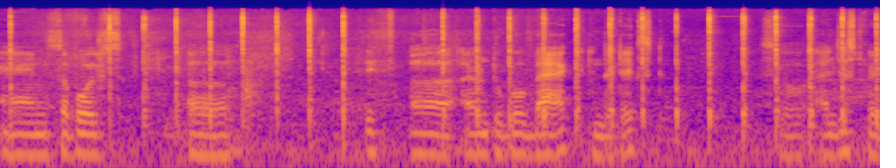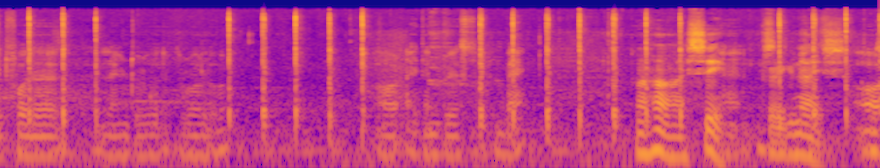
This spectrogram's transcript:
and suppose uh, if uh, I want to go back in the text so I'll just wait for the line to roll, roll over or I can press back Uh huh. I see. and Very nice. or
